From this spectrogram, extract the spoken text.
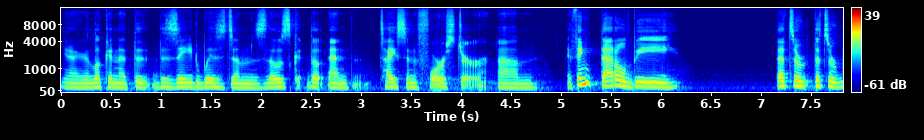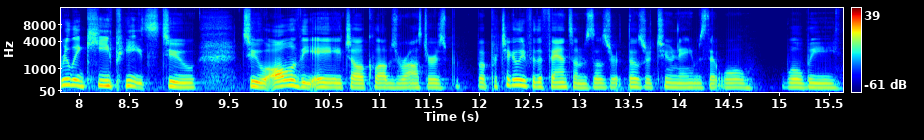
you know, you're looking at the the Zayde Wisdoms, those and Tyson Foerster. Um, I think that'll be that's a that's a really key piece to to all of the AHL clubs rosters, but particularly for the Phantoms. Those are those are two names that we'll will be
